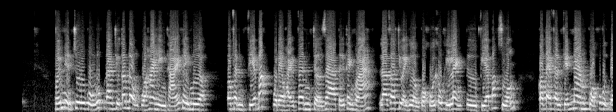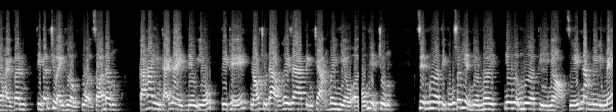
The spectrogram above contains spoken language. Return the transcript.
Với miền Trung cùng lúc đang chịu tác động của hai hình thái gây mưa, ở phần phía Bắc của đèo Hải Vân trở ra tới Thanh Hóa là do chịu ảnh hưởng của khối không khí lạnh từ phía Bắc xuống. Còn tại phần phía Nam của khu vực đèo Hải Vân thì vẫn chịu ảnh hưởng của gió đông. Cả hai hình thái này đều yếu, vì thế nó chủ đạo gây ra tình trạng mây nhiều ở phố miền Trung. Diện mưa thì cũng xuất hiện nhiều nơi, nhưng lượng mưa thì nhỏ dưới 5mm.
